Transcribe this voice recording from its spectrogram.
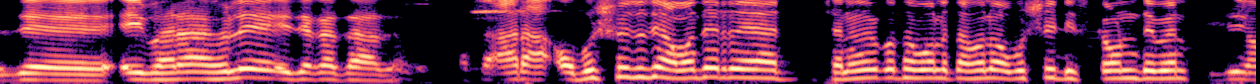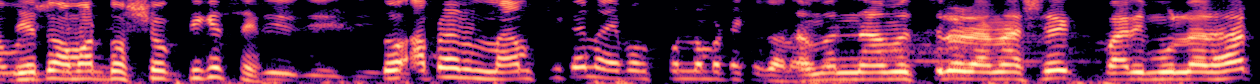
যে এই ভাড়া হলে এই জায়গা যাওয়া যাবে। আচ্ছা আর অবশ্যই যদি আমাদের চ্যানেলের কথা বলে তাহলে অবশ্যই ডিসকাউন্ট দেবেন যেহেতু আমার দর্শক ঠিক আছে? তো আপনার নাম ঠিকানা এবং ফোন নাম্বারটা একটু জানাবেন আমার নাম হচ্ছিল রানা শেখ বাড়ি মোল্লারহাট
